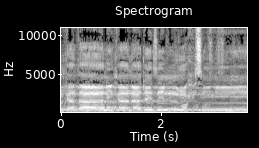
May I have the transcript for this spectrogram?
كذلك نجزي المحسنين.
